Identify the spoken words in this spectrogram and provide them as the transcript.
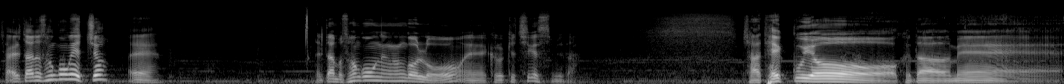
자, 일단은 성공했죠. 예. 일단 뭐 성공한 걸로 예, 그렇게 치겠습니다. 자, 됐고요. 그 다음에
